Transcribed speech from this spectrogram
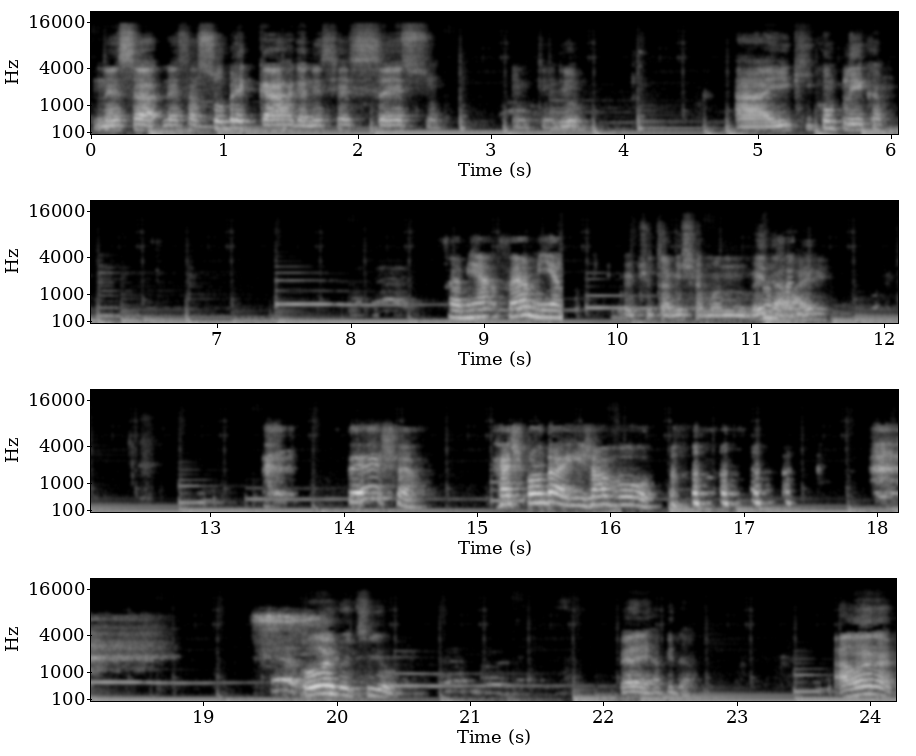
Nessa, nessa sobrecarga, nesse excesso. Entendeu? Aí que complica. Foi a minha. Foi a minha. Meu tio tá me chamando no meio Não da foi... live. Deixa. Responda aí, já vou. Oi, meu tio. Pera aí, rapidão. Alana,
